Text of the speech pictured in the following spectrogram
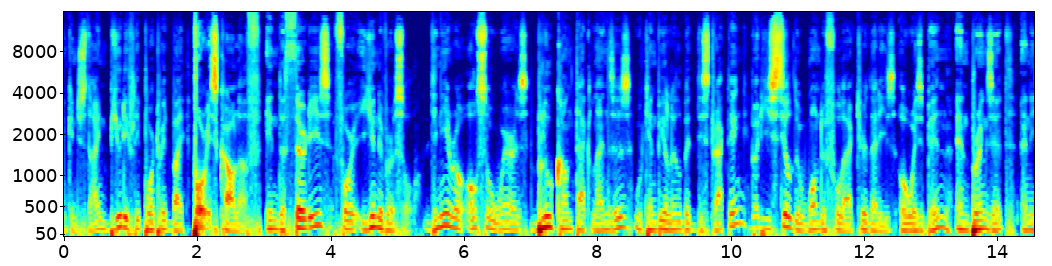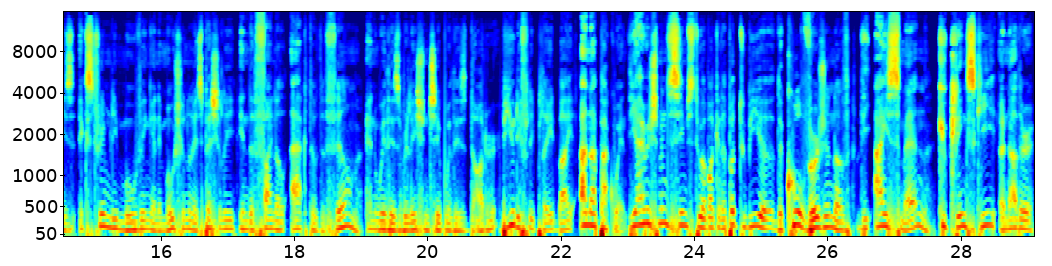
Frankenstein, beautifully portrayed by Boris Karloff in the 30s for Universal. De Niro also wears blue contact lenses, which can be a little bit distracting, but he's still the wonderful actor that he's always been and brings it. And he's extremely moving and emotional, especially in the final act of the film and with his relationship with his daughter, beautifully played by Anna Paquin. The Irishman seems to Abracadapod to be uh, the cool version of the Iceman, Kuklinski, another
